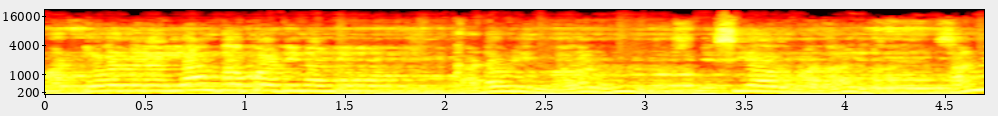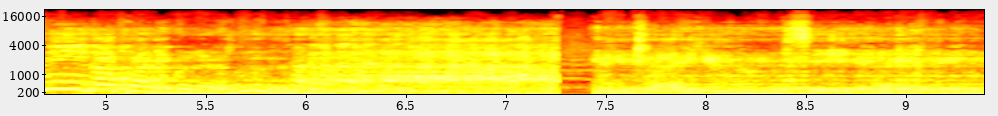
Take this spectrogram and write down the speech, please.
மற்றவர்கள் எல்லாம் காப்பாற்றினான். கடவுளின் மகனும் மெசியாகுமானால் தன்னையே காப்பாற்றிக் கொள்ளட்டும். என்று அறியாமல் செய்கிறார்கள்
